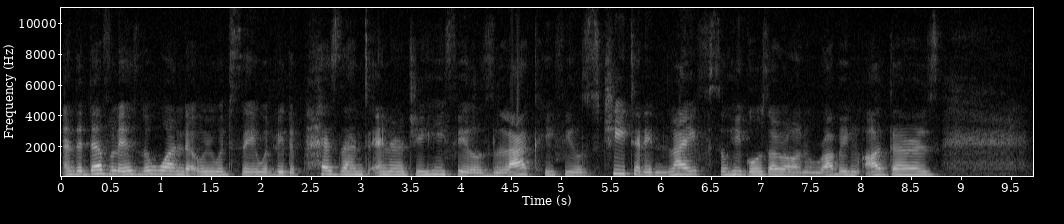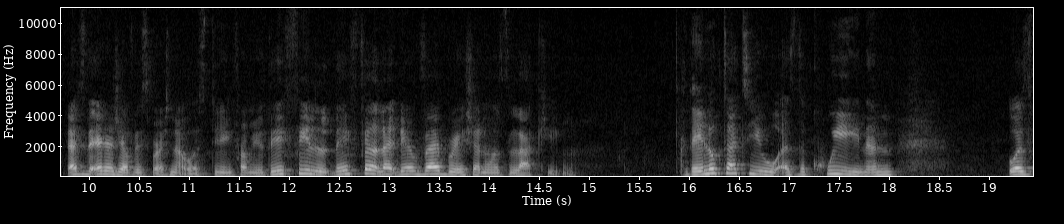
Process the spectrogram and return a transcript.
And the devil is the one that we would say would be the peasant energy. He feels lack. He feels cheated in life. So he goes around robbing others. That's the energy of this person that was stealing from you. They feel they felt like their vibration was lacking they looked at you as the queen and was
